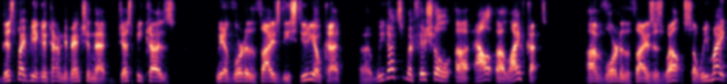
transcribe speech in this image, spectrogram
this might be a good time to mention that just because we have Lord of the Thighs, the studio cut, uh, we got some official uh, al- uh, live cuts of Lord of the Thighs as well. So we might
